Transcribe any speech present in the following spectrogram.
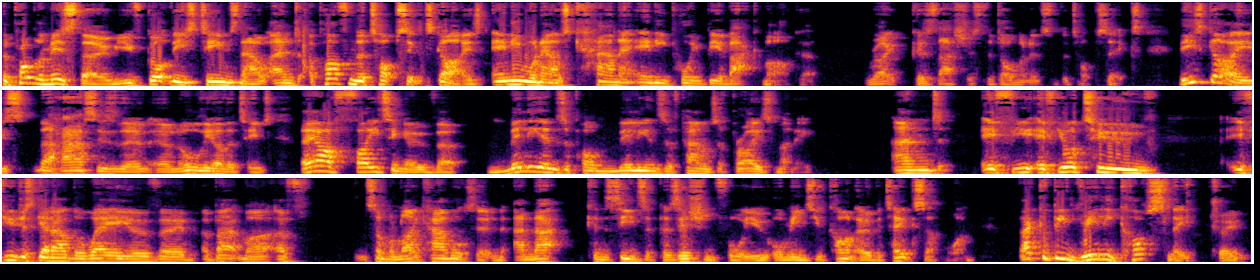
the problem is, though, you've got these teams now, and apart from the top six guys, anyone else can at any point be a back marker, right? Because that's just the dominance of the top six. These guys, the Haas's and, and all the other teams, they are fighting over millions upon millions of pounds of prize money. And if you if you're too if you just get out the way of a, a back of someone like Hamilton, and that concedes a position for you, or means you can't overtake someone, that could be really costly. True.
